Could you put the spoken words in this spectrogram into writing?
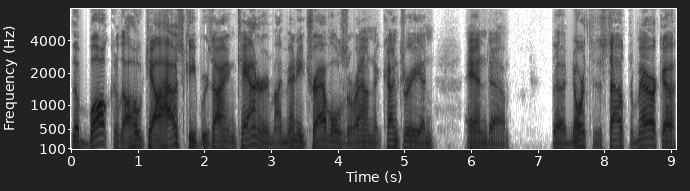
the bulk of the hotel housekeepers I encounter in my many travels around the country and and uh, the North and South America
